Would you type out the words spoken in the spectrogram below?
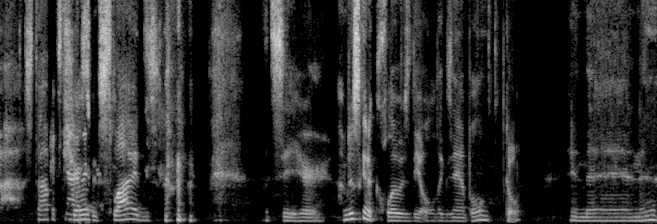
Ah, Stop It's sharing script. slides. Let's see here. I'm just going to close the old example. Cool. And then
